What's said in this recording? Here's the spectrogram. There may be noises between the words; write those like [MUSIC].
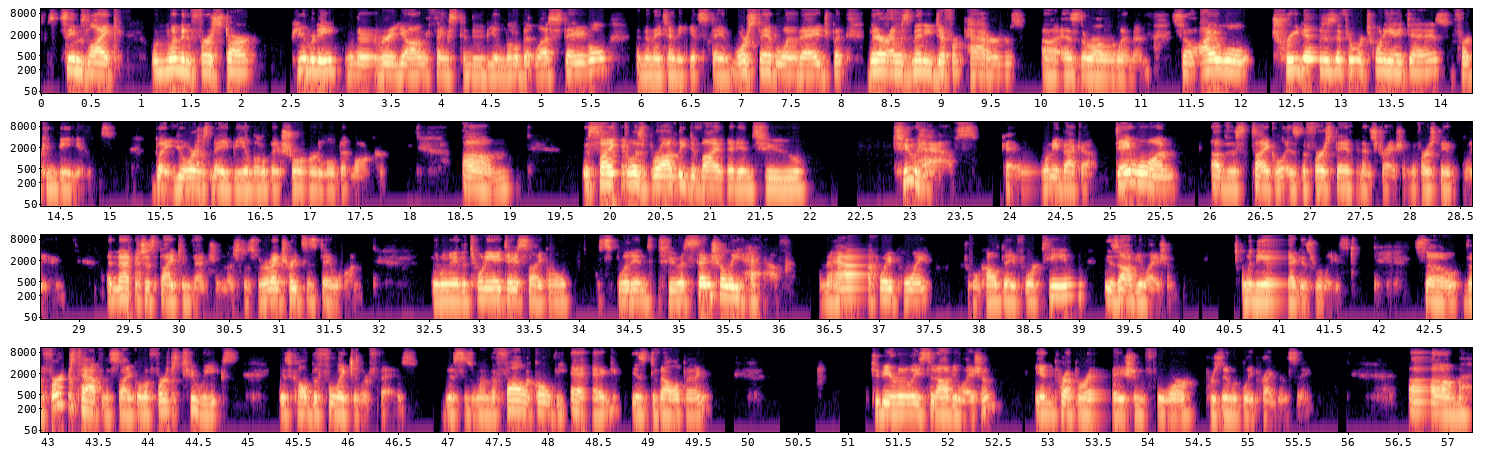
seems like when women first start puberty, when they're very young, things tend to be a little bit less stable, and then they tend to get more stable with age. But there are as many different patterns uh, as there are women. So I will treat it as if it were 28 days for convenience, but yours may be a little bit shorter, a little bit longer. Um, the cycle is broadly divided into two halves. Okay, let me back up. Day one of the cycle is the first day of menstruation, the first day of bleeding. And that's just by convention. That's just what everybody treats as day one. Then we have the 28 day cycle split into essentially half. And the halfway point, which we'll call day 14, is ovulation when the egg is released. So the first half of the cycle, the first two weeks, is called the follicular phase. This is when the follicle, the egg, is developing to be released at ovulation in preparation for presumably pregnancy. Um,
